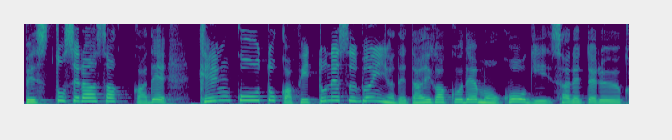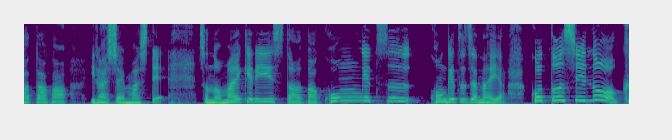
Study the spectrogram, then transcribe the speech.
ベストセラー作家で健康とかフィットネス分野で大学でも講義されてる方がいらっしゃいましてそのマイケル・イースターが今月今月じゃないや今年の9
